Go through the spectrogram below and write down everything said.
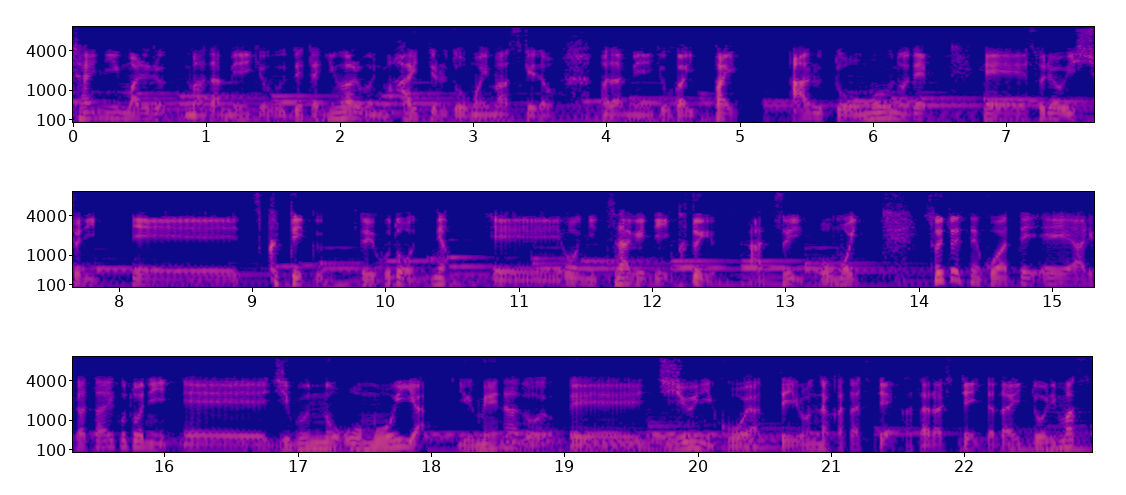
対に生まれるまだ名曲絶対ニューアルバムにも入ってると思いますけどまだ名曲がいっぱいあると思うので、えー、それを一緒に、えー、作っていくということをねえー、をにつなげていくという熱い思い。それとですねこうやって、えー、ありがたいことに、えー、自分の思いや夢など、えー、自由にこうやっていろんな形で語らせていただいております、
